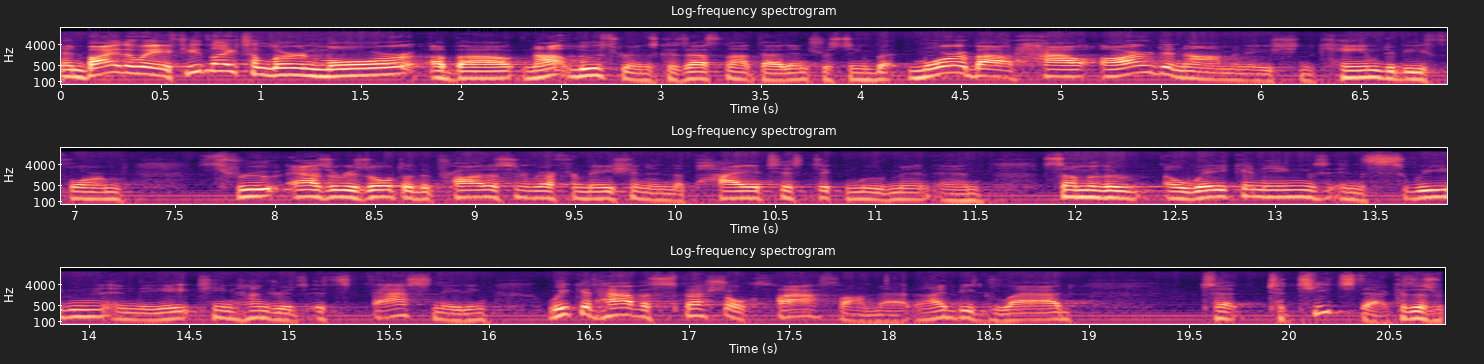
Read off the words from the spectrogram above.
and by the way, if you'd like to learn more about not Lutherans, because that's not that interesting, but more about how our denomination came to be formed through, as a result of the Protestant Reformation and the Pietistic movement and some of the awakenings in Sweden in the 1800s. It's fascinating. We could have a special class on that, and I'd be glad to, to teach that because it's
